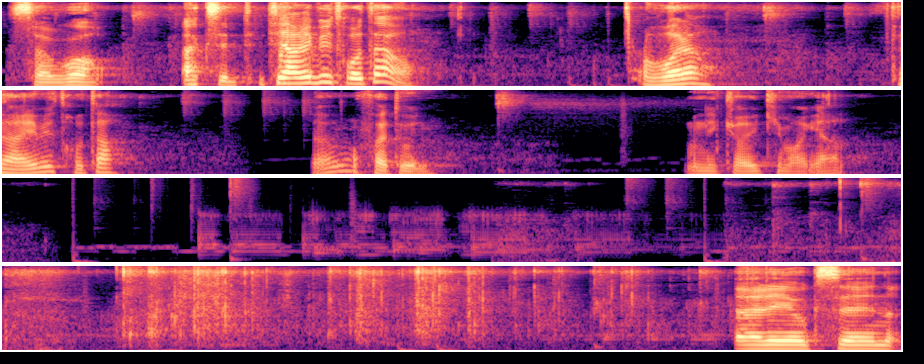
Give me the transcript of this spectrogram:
savoir accepter. T'es arrivé trop tard. Voilà. T'es arrivé trop tard. Ah mon Fatoun. Mon écurie qui me regarde. Allez, Oxen,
